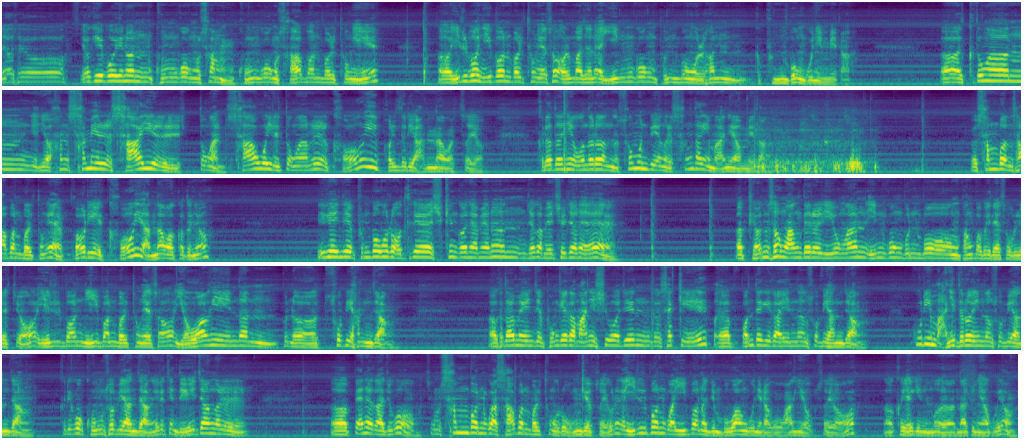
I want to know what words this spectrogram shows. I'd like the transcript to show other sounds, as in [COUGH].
안녕하세요. 여기 보이는 003, 004번 벌통이 어, 1번, 2번 벌통에서 얼마 전에 인공 분봉을 한 그 분봉군입니다. 어, 그동안 한 3일, 4일 동안, 4, 5일 동안을 거의 벌들이 안 나왔어요. 그러더니 오늘은 소문 비행을 상당히 많이 합니다. 3번, 4번 벌통에 벌이 거의 안 나왔거든요. 이게 이제 분봉을 어떻게 시킨 거냐면은 제가 며칠 전에 어, 변성 왕대를 이용한 인공 분봉 방법에 대해서 올렸죠. 1번, 2번 벌통에서 여왕이 있는 분- 어, 소비 한 장. 그 다음에 이제 봉개가 많이 씌워진 그 새끼, 어, 번데기가 있는 소비 한 장. 꿀이 많이 들어있는 소비 한 장. 그리고 공소비 한 장. 이렇게 네 장을 어, 빼내가지고 지금 3번과 4번 벌통으로 옮겼어요. 그러니까 1번과 2번은 지금 무왕군이라고 왕이 없어요. 어, 그 얘기는 뭐 나중에 하고요.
